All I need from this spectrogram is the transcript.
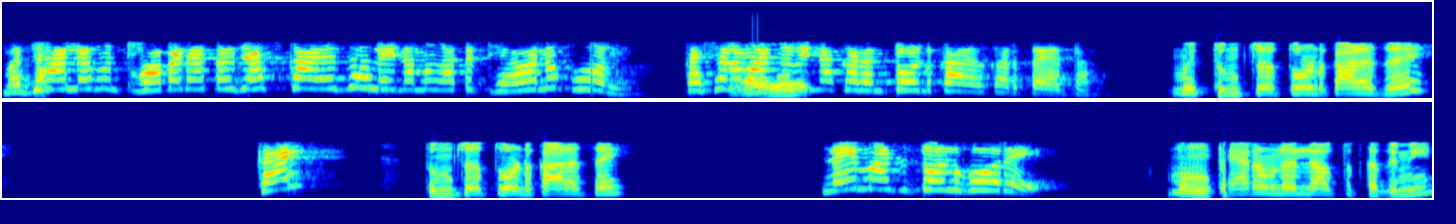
मग झालं मग थोबाड आता जास्त काळ झालंय ना मग आता ठेवा ना फोन. कशाला अहो. माझं विनाकारण तोंड काळ करताय आता. मग तुमचं तोंड काळच आहे? काय? तुमचं तोंड काळच आहे? नाही माझं तोंड गोर आहे. मग फॅरमलेली लावतात का तुम्ही?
